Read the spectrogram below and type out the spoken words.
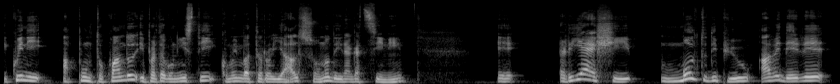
e quindi, appunto, quando i protagonisti, come in Battle Royale, sono dei ragazzini, e riesci molto di più a vedere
